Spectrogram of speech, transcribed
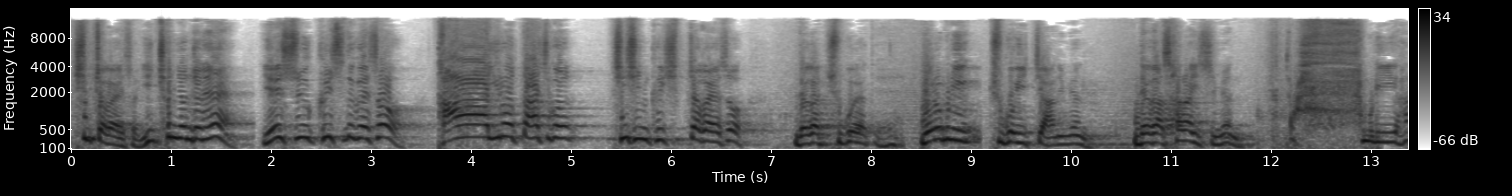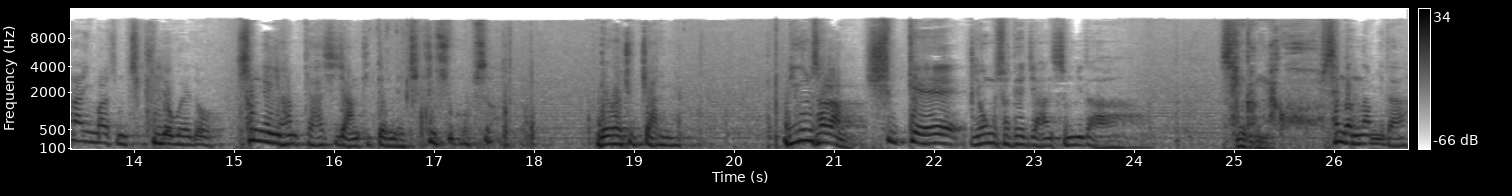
십자가에서. 2000년 전에 예수 그리스도께서 다 이뤘다 하시고 지신 그 십자가에서 내가 죽어야 돼. 여러분이 죽어 있지 않으면 내가 살아 있으면 아무리 하나님 말씀 지키려고 해도 성령이 함께 하시지 않기 때문에 지킬 수가 없어. 내가 죽지 않으면. 미운 사람 쉽게 용서되지 않습니다. 생각나고 생각납니다.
